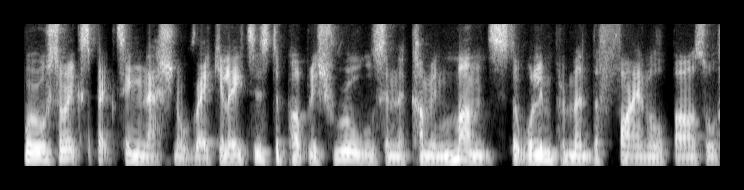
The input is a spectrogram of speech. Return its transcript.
We're also expecting national regulators to publish rules in the coming months that will implement the final Basel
